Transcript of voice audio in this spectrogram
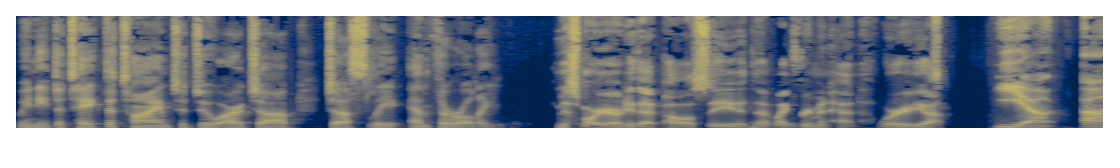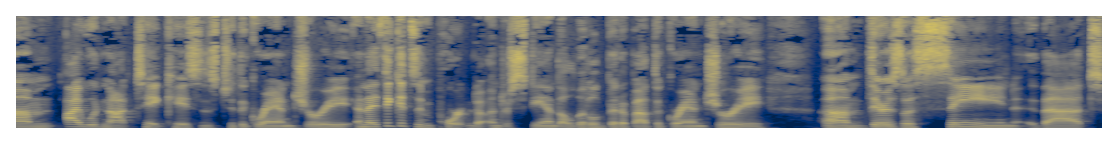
We need to take the time to do our job justly and thoroughly. Miss Moriarty, that policy that Mike Freeman had, where are you at? Yeah, um, I would not take cases to the grand jury. And I think it's important to understand a little bit about the grand jury. Um, there's a saying that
